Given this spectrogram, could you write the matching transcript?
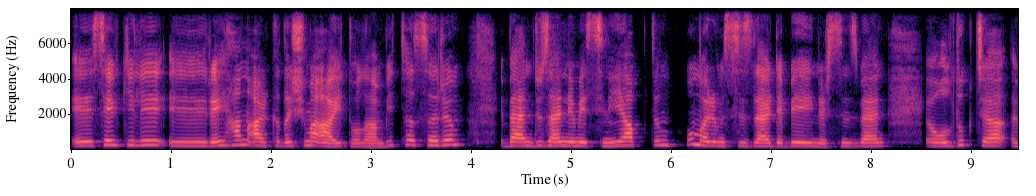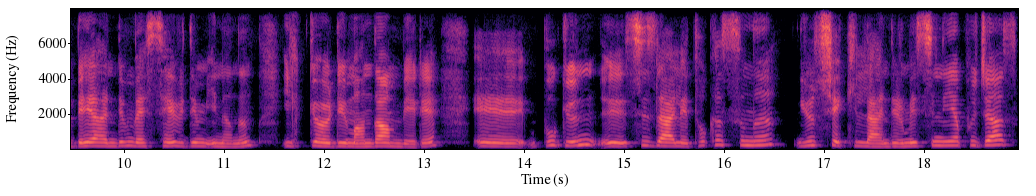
Eee, sevgili eee, Reyhan arkadaşıma ait olan bir tasarım. Ben düzenlemesini yaptım. Umarım sizler de beğenirsiniz. Ben e, oldukça beğendim ve sevdim inanın. İlk gördüğüm andan beri. Eee, bugün eee, sizlerle tokasını, yüz şekillendirmesini yapacağız.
